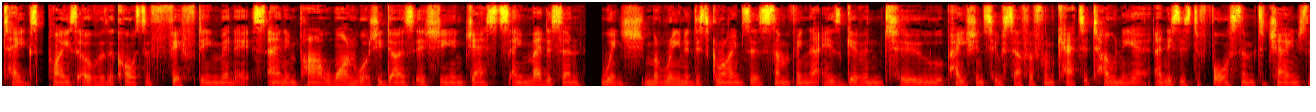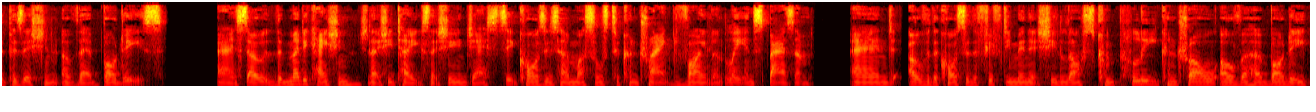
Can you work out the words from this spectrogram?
takes place over the course of 50 minutes. And in part one, what she does is she ingests a medicine which Marina describes as something that is given to patients who suffer from catatonia. And this is to force them to change the position of their bodies. And so, the medication that she takes, that she ingests, it causes her muscles to contract violently and spasm and over the course of the 50 minutes, she lost complete control over her body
